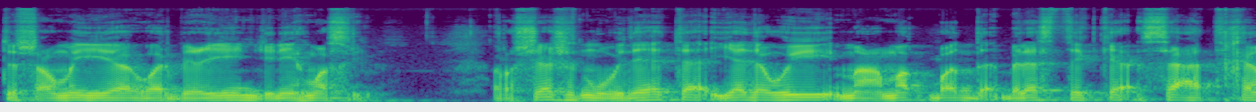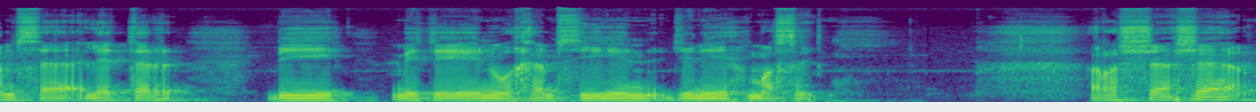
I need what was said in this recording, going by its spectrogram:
940 جنيه مصري. رشاشة مبيدات يدوي مع مقبض بلاستيك سعة 5 لتر ب 250 جنيه مصري. رشاشة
